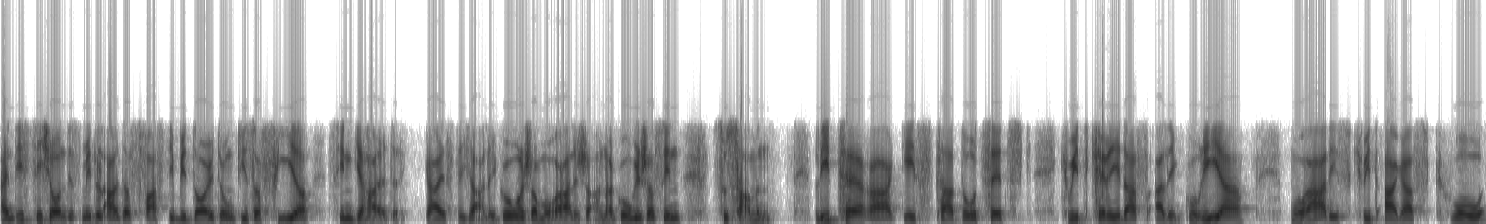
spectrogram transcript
Ein Distichon des Mittelalters fasst die Bedeutung dieser vier Sinngehalte, geistlicher, allegorischer, moralischer, anagogischer Sinn, zusammen. Litera gesta docet quid credas allegoria, moralis quid agas quo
